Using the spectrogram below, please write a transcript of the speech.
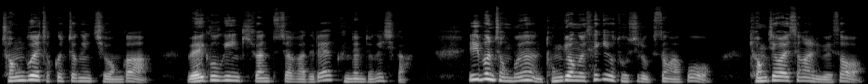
정부의 적극적인 지원과 외국인 기관 투자가들의 긍정적인 시각. 일본 정부는 동경을 세계 도시로 육성하고 경제 활성화를 위해서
